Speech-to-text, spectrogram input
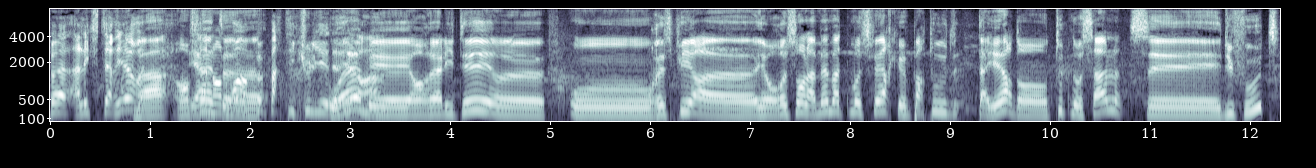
à l'extérieur Bah, en et fait, un endroit un euh, peu particulier Ouais, d'ailleurs. hein. mais en réalité, euh, on respire et on ressent la même atmosphère que partout ailleurs dans toutes nos salles. C'est du foot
